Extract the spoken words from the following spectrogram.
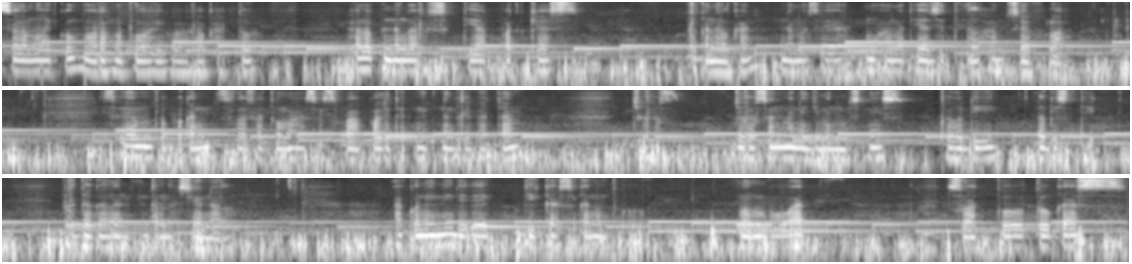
Assalamualaikum warahmatullahi wabarakatuh. Halo pendengar setiap podcast Perkenalkan, nama saya Muhammad Yazid Ilham Saifullah Saya merupakan salah satu mahasiswa Politeknik Negeri Batam jurus, Jurusan Manajemen Bisnis Prodi Logistik Perdagangan Internasional. Akun ini didedikasikan untuk suatu tugas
